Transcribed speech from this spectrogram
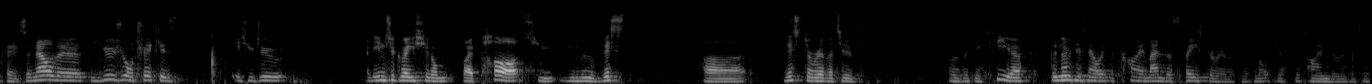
Okay, so now the, the usual trick is, is you do an integration on, by parts, you, you move this, uh, this derivative over to here, but notice now it's a time and a space derivative, not just a time derivative.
